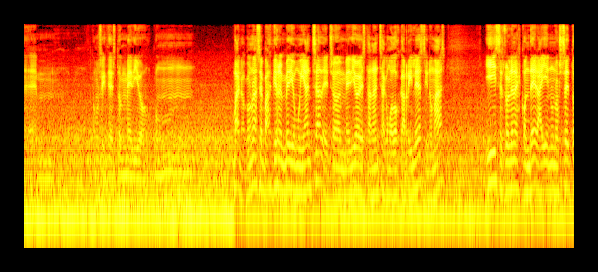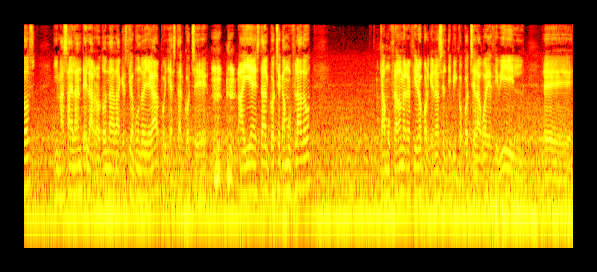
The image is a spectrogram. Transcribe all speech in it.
Em, ¿Cómo se dice esto en medio? Con un bueno, con una separación en medio muy ancha, de hecho en medio es tan ancha como dos carriles, sino más, y se suelen esconder ahí en unos setos y más adelante la rotonda a la que estoy a punto de llegar, pues ya está el coche, ahí está el coche camuflado, camuflado me refiero porque no es el típico coche de la Guardia Civil eh,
